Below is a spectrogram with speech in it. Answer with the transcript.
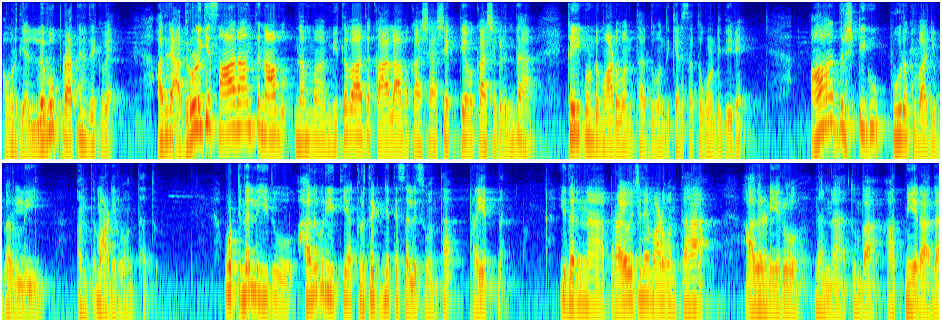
ಅವ್ರದ್ದು ಎಲ್ಲವೂ ಪ್ರಾತಿನಿಧಿಕವೇ. ಆದರೆ ಅದರೊಳಗೆ ಸಾರ ಅಂತ ನಾವು ನಮ್ಮ ಮಿತವಾದ ಕಾಲಾವಕಾಶ ಶಕ್ತಿಯವಕಾಶಗಳಿಂದ ಕೈಗೊಂಡು ಮಾಡುವಂಥದ್ದು ಒಂದು ಕೆಲಸ ತಗೊಂಡಿದ್ದೀವಿ. ಆ ದೃಷ್ಟಿಗೂ ಪೂರಕವಾಗಿ ಬರಲಿ ಅಂತ ಮಾಡಿರುವಂಥದ್ದು. ಒಟ್ಟಿನಲ್ಲಿ ಇದು ಹಲವು ರೀತಿಯ ಕೃತಜ್ಞತೆ ಸಲ್ಲಿಸುವಂಥ ಪ್ರಯತ್ನ. ಇದನ್ನು ಪ್ರಾಯೋಜನೆ ಮಾಡುವಂತಹ ಆದರಣೀಯರು ನನ್ನ ತುಂಬ ಆತ್ಮೀಯರಾದ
